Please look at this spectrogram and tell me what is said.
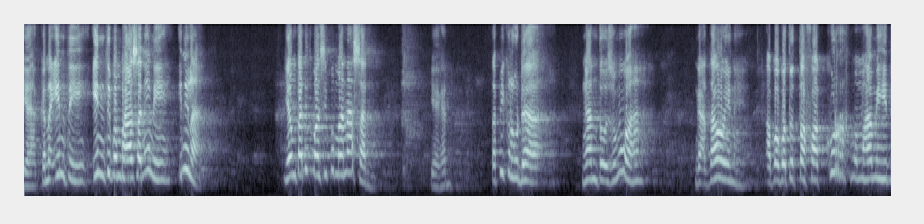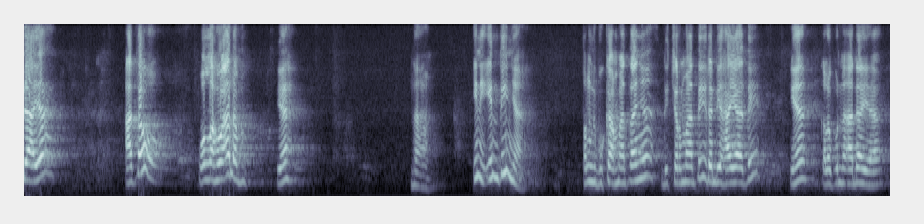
ya karena inti inti pembahasan ini inilah yang tadi masih pemanasan, ya kan? Tapi kalau udah ngantuk semua, nggak tahu ini apa betul tafakur memahami hidayah atau wallahu alam, ya. Nah, ini intinya. Tolong dibuka matanya, dicermati dan dihayati. Ya, kalaupun ada ya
